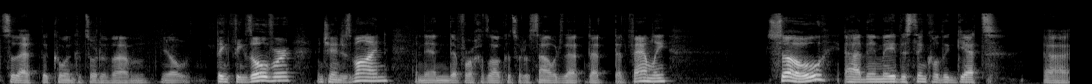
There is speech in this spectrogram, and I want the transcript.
so that the Kohen could sort of um, you know think things over and change his mind, and then therefore Chazal could sort of salvage that that that family. So uh, they made this thing called the get uh,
